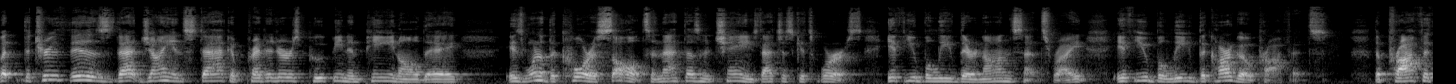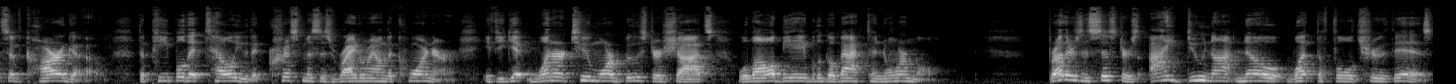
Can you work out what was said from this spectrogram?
But the truth is, that giant stack of predators pooping and peeing all day is one of the core assaults, and that doesn't change. That just gets worse. If you believe their nonsense, right? If you believe the cargo prophets, the prophets of cargo, the people that tell you that Christmas is right around the corner, if you get one or two more booster shots, we'll all be able to go back to normal. Brothers and sisters, I do not know what the full truth is,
